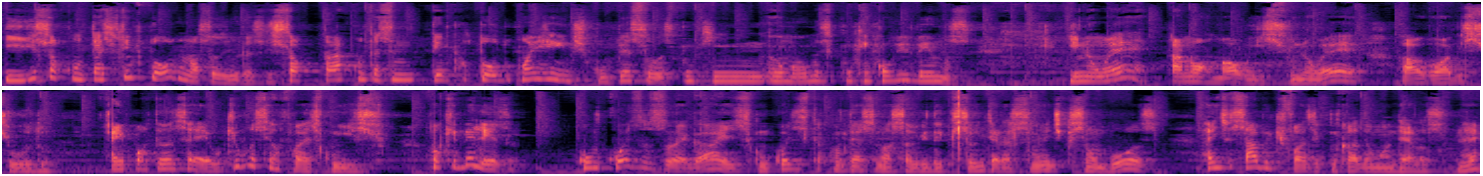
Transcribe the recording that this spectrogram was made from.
E isso acontece o tempo todo em nossas vidas. Isso está acontecendo o tempo todo com a gente, com pessoas com quem amamos e com quem convivemos. E não é anormal isso, não é algo absurdo. A importância é o que você faz com isso. Porque beleza, com coisas legais, com coisas que acontecem na nossa vida que são interessantes, que são boas, a gente sabe o que fazer com cada uma delas, né?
